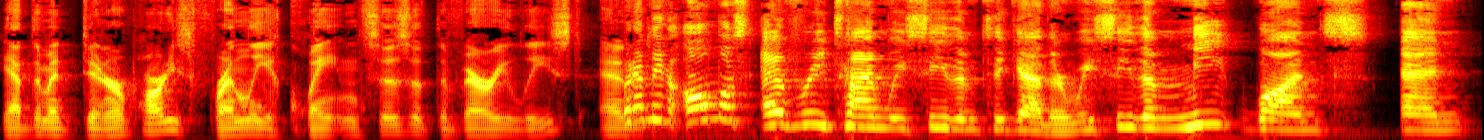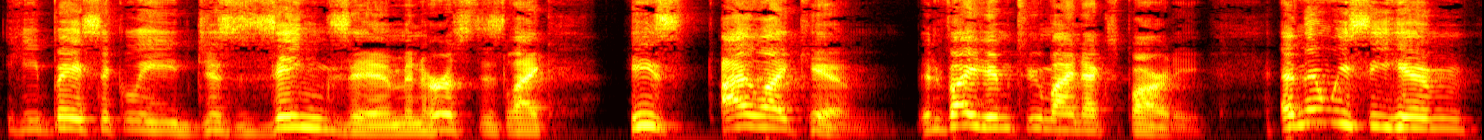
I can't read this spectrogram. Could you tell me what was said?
he had them at dinner parties, friendly acquaintances at the very least. And but I mean, almost every time we see them together, we see them meet once, and he basically just zings him, and Hearst is like, "He's I like him. Invite him to my next party." And then we see him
